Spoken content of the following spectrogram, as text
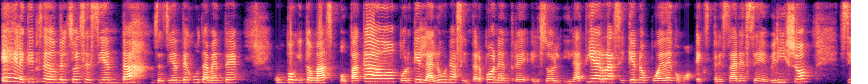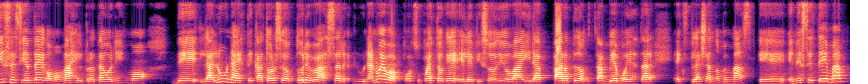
es el eclipse donde el sol se sienta, se siente justamente un poquito más opacado porque la luna se interpone entre el sol y la tierra, así que no puede como expresar ese brillo. Sí se siente como más el protagonismo de la luna. Este 14 de octubre va a ser luna nueva. Por supuesto que el episodio va a ir a parte donde también voy a estar explayándome más eh, en ese tema.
